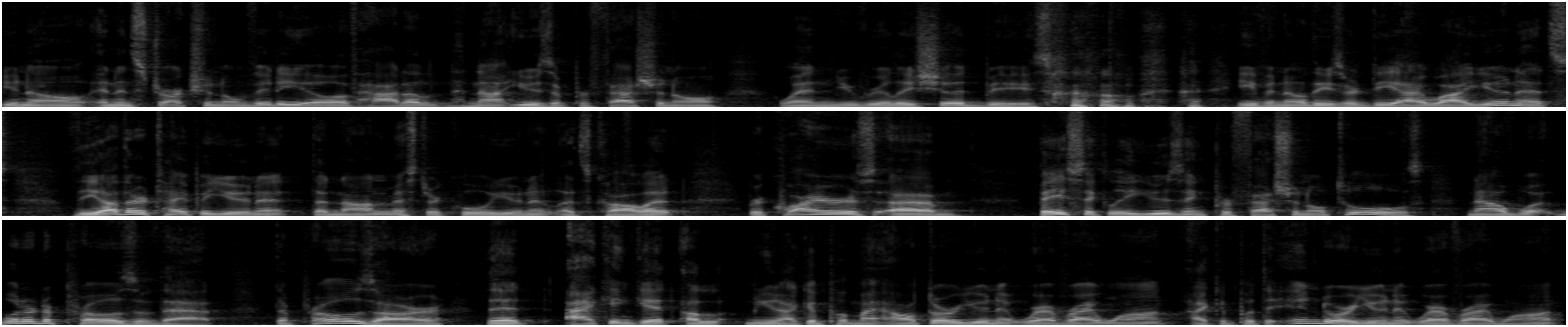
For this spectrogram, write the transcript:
you know, an instructional video of how to not use a professional when you really should be. So, even though these are DIY units, the other type of unit, the non-Mr. Cool unit, let's call it, requires um, basically using professional tools. Now, what, what are the pros of that? The pros are that I can get, a, you know, I can put my outdoor unit wherever I want. I can put the indoor unit wherever I want,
